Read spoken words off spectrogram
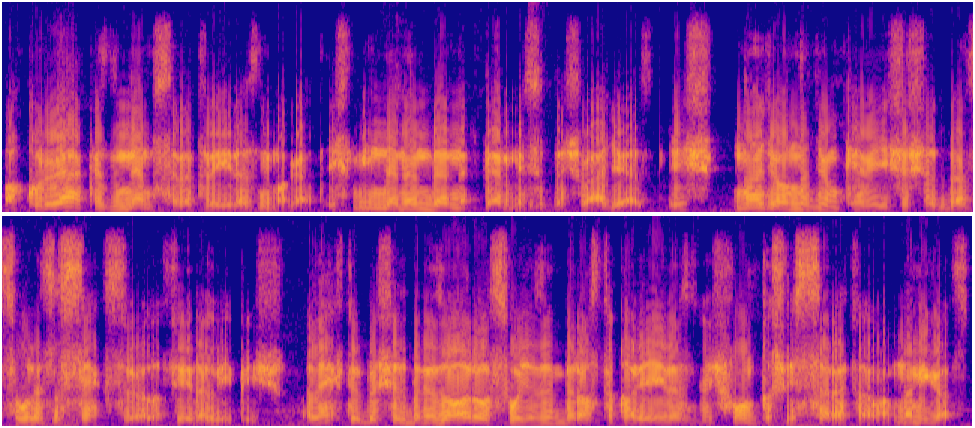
akkor ő elkezdi nem szeretve érezni magát. És minden embernek természetes vágya ez. És nagyon-nagyon kevés esetben szól ez a szexről, a félrelépés. A legtöbb esetben ez arról szól, hogy az ember azt akarja érezni, hogy fontos és szeretve van, nem igaz?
